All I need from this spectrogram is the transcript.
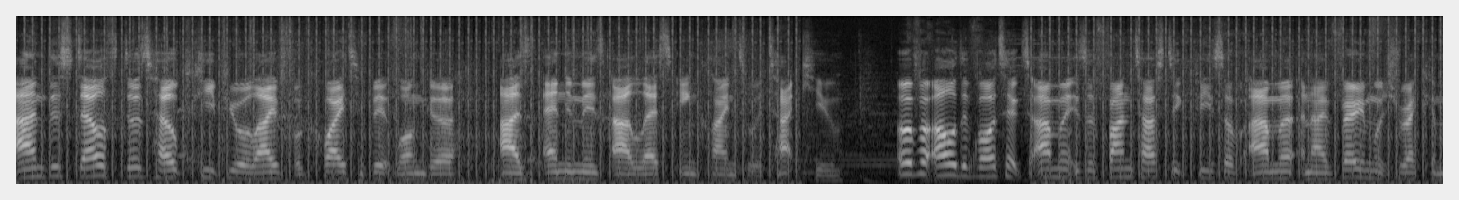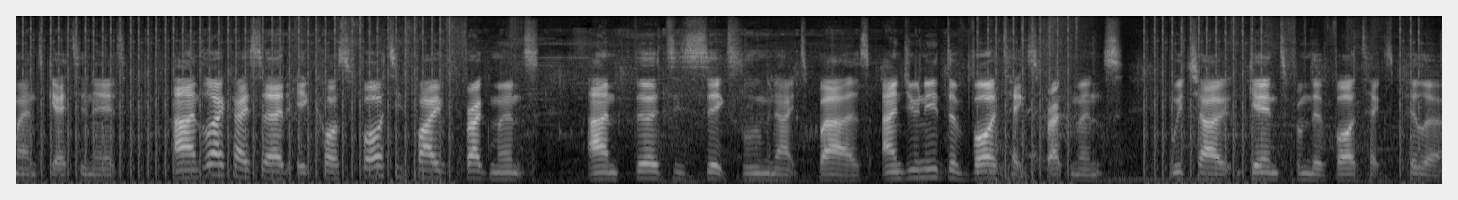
and the stealth does help keep you alive for quite a bit longer, as enemies are less inclined to attack you. Overall, the Vortex armor is a fantastic piece of armor and I very much recommend getting it. And like I said, it costs 45 fragments and 36 Luminite bars, and you need the Vortex fragments, which are gained from the Vortex pillar.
